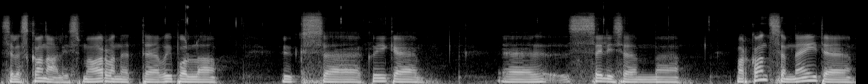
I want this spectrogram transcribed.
selles kanalis, ma arvan, et äh, võib-olla üks äh, kõige äh, sellisem äh, markantsem näide äh,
